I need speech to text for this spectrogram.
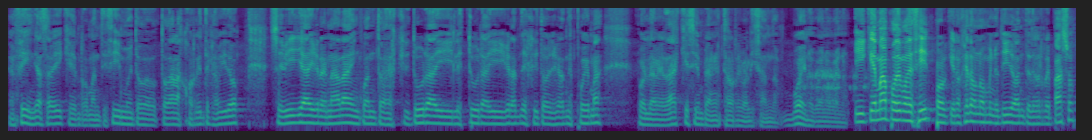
en fin, ya sabéis que el romanticismo y todo, todas las corrientes que ha habido, Sevilla y Granada en cuanto a escritura y lectura y grandes escritores y grandes poemas, pues la verdad es que siempre han estado rivalizando. Bueno, bueno, bueno. ¿Y qué más podemos decir? Porque nos quedan unos minutillos antes del repaso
